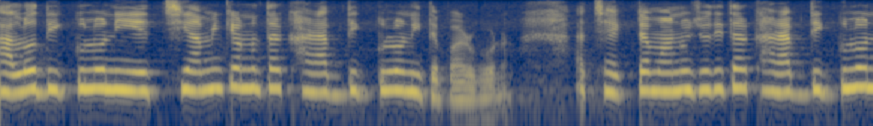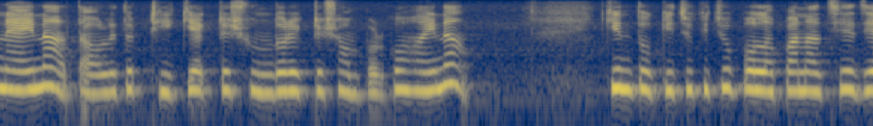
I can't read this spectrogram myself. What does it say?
ভালো দিকগুলো নিয়েছি, আমি কেন তার খারাপ দিকগুলো নিতে পারব না? আচ্ছা একটা মানুষ যদি তার খারাপ দিকগুলো নেয় না, তাহলে তো ঠিকই একটা সুন্দর একটা সম্পর্ক হয় না? কিন্তু কিছু কিছু পোলাপান আছে যে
